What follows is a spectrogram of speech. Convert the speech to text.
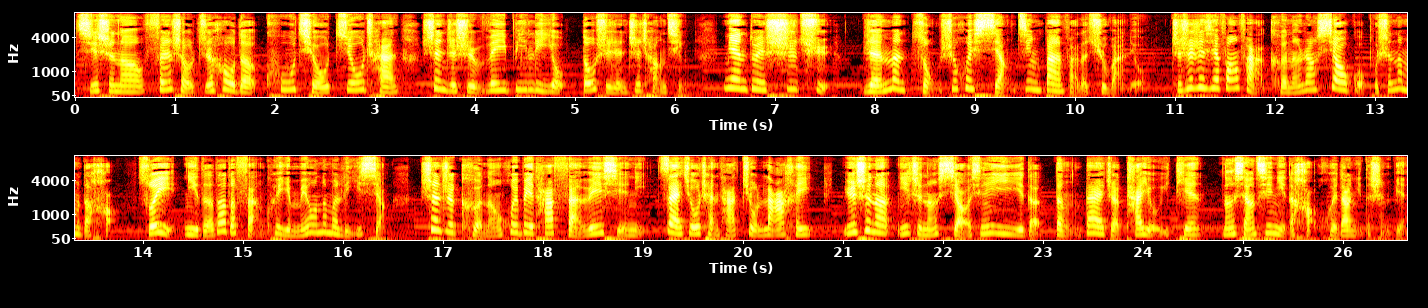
其实呢，分手之后的哭求、纠缠，甚至是威逼利诱，都是人之常情。面对失去。人们总是会想尽办法的去挽留，只是这些方法可能让效果不是那么的好，所以你得到的反馈也没有那么理想，甚至可能会被他反威胁你，再纠缠他就拉黑。于是呢，你只能小心翼翼的等待着他有一天能想起你的好，回到你的身边。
